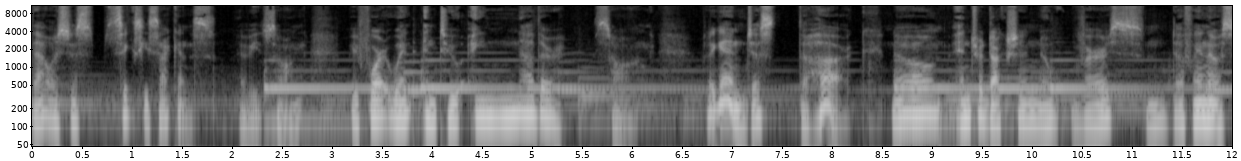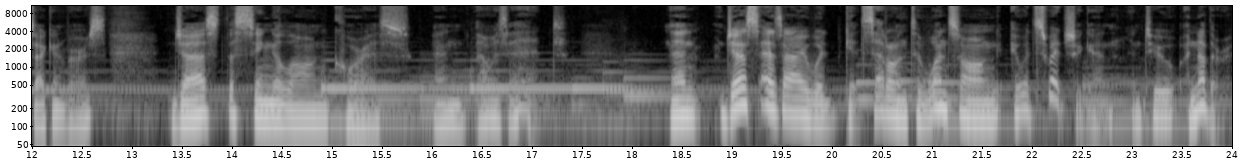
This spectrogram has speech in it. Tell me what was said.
that was just 60 seconds of each song before it went into another song. But again, just the hook. No introduction, no verse, and definitely no second verse. Just the sing along chorus, and that was it. And just as I would get settled into one song, it would switch again into another.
